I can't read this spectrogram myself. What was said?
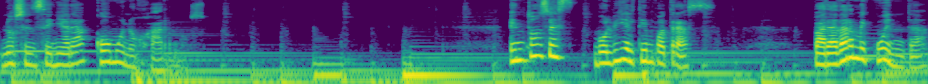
nos enseñará cómo enojarnos. Entonces, volví el tiempo atrás para darme cuenta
